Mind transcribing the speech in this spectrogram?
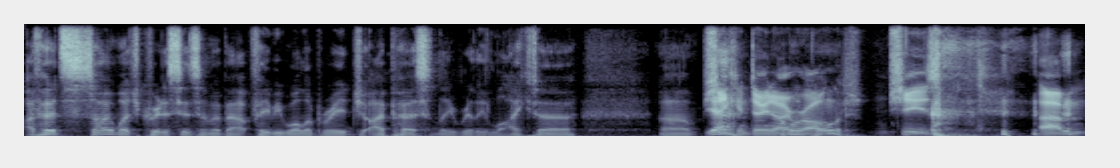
I've heard so much criticism about Phoebe Waller-Bridge. I personally really liked her. Um, She yeah, can do no I'm wrong. She's, um,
